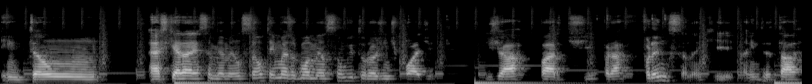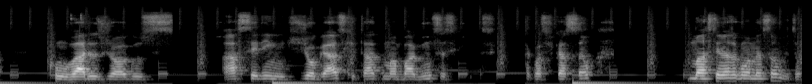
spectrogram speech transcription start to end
Então, acho que era essa minha menção. Tem mais alguma menção, Vitor? A gente pode já partir para a França, né? Que ainda está com vários jogos a serem jogados, que está uma bagunça essa classificação. Mas tem mais alguma menção, Vitor?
